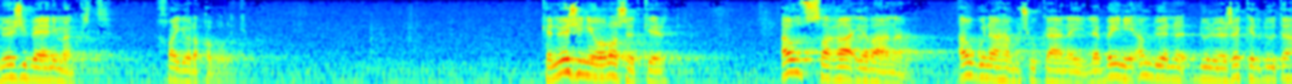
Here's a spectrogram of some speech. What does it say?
نوێژی بەیانیمان کرد خی گەورە قبوڵیک کە نوێژی نیوە ڕۆژت کرد ئەو سەغائیرانە ئەو گوناهە بچووکانەی لە بینی ئەم دوو نوێژە کردوتە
